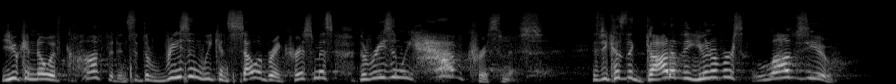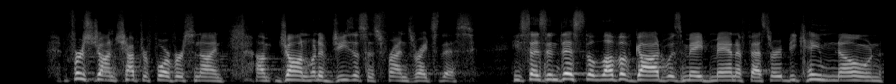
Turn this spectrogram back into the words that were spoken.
you can know with confidence that the reason we can celebrate Christmas, the reason we have Christmas, is because the God of the universe loves you. 1 John chapter 4, verse 9, um, John, one of Jesus' friends, writes this. He says, In this the love of God was made manifest, or it became known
